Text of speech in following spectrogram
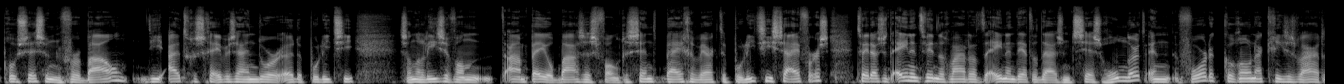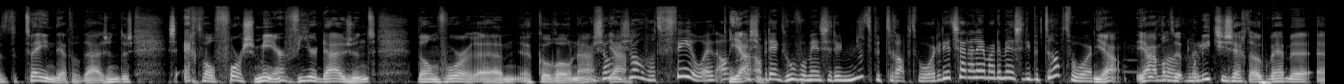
processen verbaal die uitgeschreven zijn door eh, de politie. Dat is analyse van het ANP op basis van recent bijgewerkte politiecijfers. 2021 waren dat 31.600 en voor de coronacrisis waren het er 32.000. Dus is echt wel fors meer, 4.000 dan voor ehm, corona. Maar sowieso wat veel. En als, Ja. als je bedenkt hoeveel mensen er niet betrapt worden. Dit zijn alleen maar de mensen die betrapt worden. Ja, ja, want de politie zegt ook, we hebben eh,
